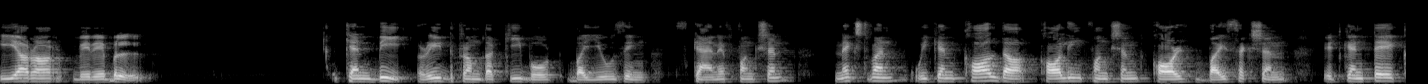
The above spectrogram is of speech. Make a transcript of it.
err variable can be read from the keyboard by using scanf function. Next one we can call the calling function called bisection. It can take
